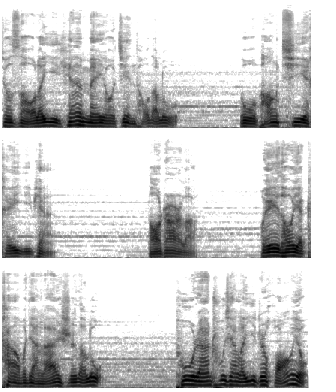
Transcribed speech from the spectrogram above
就走了一天没有尽头的路。路旁漆黑一片。到这儿了，回头也看不见来时的路。突然出现了一只黄鼬，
